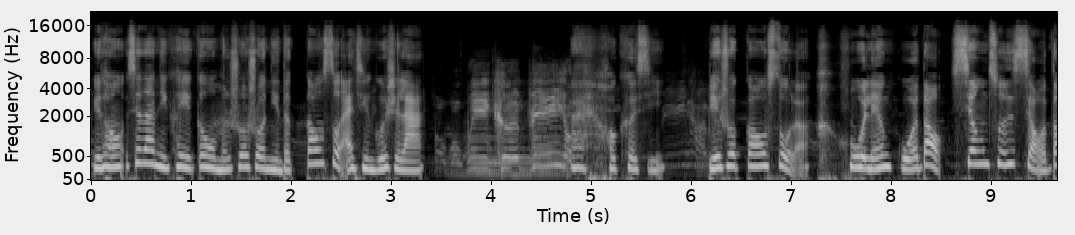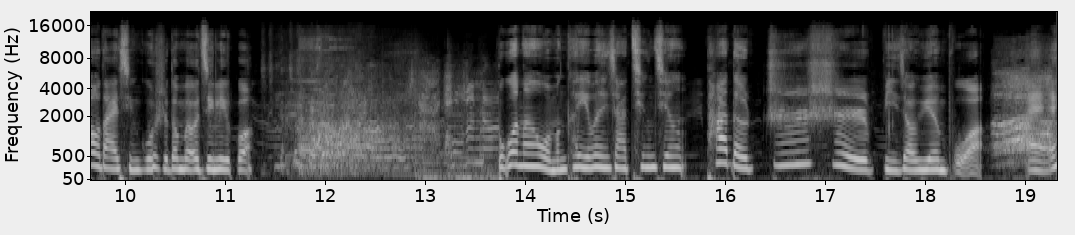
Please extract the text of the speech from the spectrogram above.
雨桐，现在你可以跟我们说说你的高速爱情故事啦。哎，好可惜，别说高速了，我连国道、乡村小道的爱情故事都没有经历过。不过呢，我们可以问一下青青，她的知识比较渊博。哎。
